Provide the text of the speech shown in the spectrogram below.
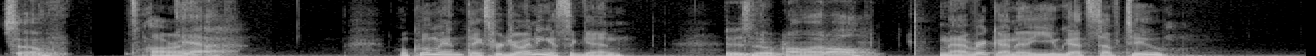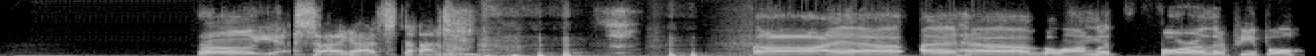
So All right. yeah, Well, cool, man. Thanks for joining us again. it is no problem at all. Maverick, I know you got stuff too. Oh yes, I got stuff. uh, I uh, I have, along with four other people,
